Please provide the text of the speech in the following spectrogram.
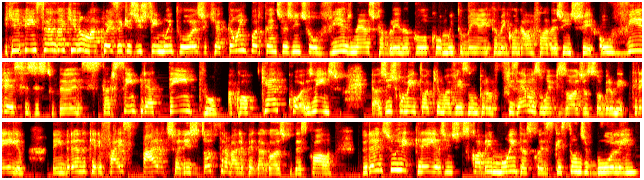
Fiquei pensando aqui numa coisa que a gente tem muito hoje, que é tão importante a gente ouvir, né? Acho que a Blenda colocou muito bem aí também quando ela fala da gente ouvir esses estudantes, estar sempre atento a qualquer coisa. Gente, a gente comentou aqui uma vez, num, fizemos um episódio sobre o recreio, lembrando que ele faz parte ali de todo o trabalho pedagógico da escola. Durante o recreio, a gente descobre muitas coisas, questão de bullying,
